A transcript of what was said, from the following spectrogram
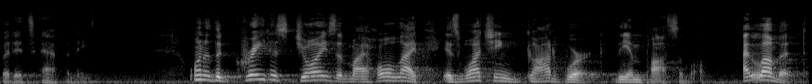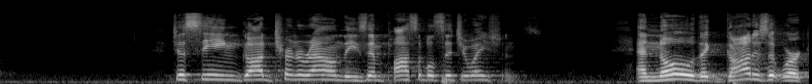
but it's happening. One of the greatest joys of my whole life is watching God work the impossible. I love it just seeing God turn around these impossible situations. And know that God is at work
